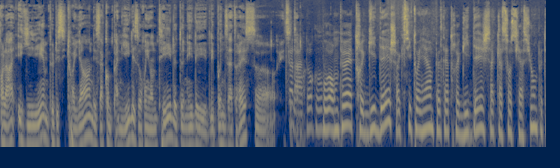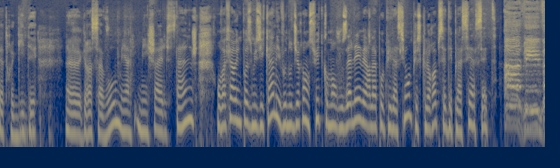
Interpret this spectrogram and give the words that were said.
voilà, aiguiller un peu les citoyens, les accompagner, les orienter, leur donner les, les bonnes adresses, euh, etc. Voilà, donc on peut être guidé, chaque citoyen peut être guidé, chaque association peut être guidée euh, grâce à vous, Michael Stange. On va faire une pause musicale et vous nous direz ensuite comment vous allez vers la population puisque l'Europe s'est déplacée à 7. Aviva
